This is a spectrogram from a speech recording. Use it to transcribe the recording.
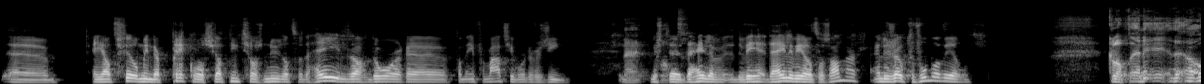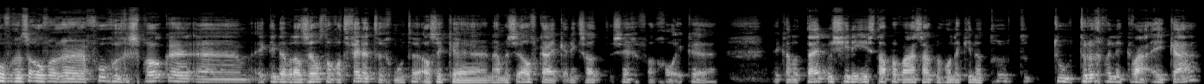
En je had veel minder prikkels. Je had niet zoals nu dat we de hele dag door van informatie worden voorzien. Nee, dus de, de, hele, de, de, hele wereld was anders. En dus ook de voetbalwereld. Klopt. En uh, overigens over uh, vroeger gesproken, uh, ik denk dat we dan zelfs nog wat verder terug moeten. Als ik naar mezelf kijk en ik zou zeggen van, goh, ik, ik kan een tijdmachine instappen. Waar zou ik nog wel een keer naartoe toe, terug willen qua EK?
